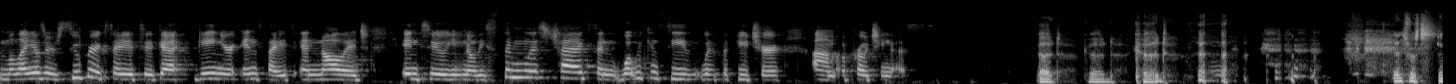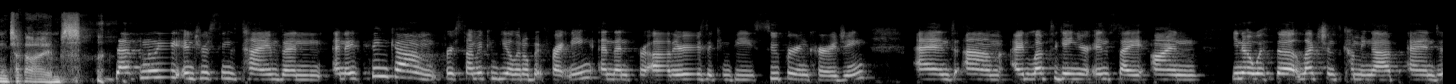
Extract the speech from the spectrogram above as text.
millennials are super excited to get gain your insights and knowledge into you know these stimulus checks and what we can see with the future um, approaching us. Good good good. Interesting times. Definitely interesting times. And and i think um, for some it can be a little bit frightening and then for others it can be super encouraging. And um, i'd love to gain your insight on you know, with the elections coming up and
